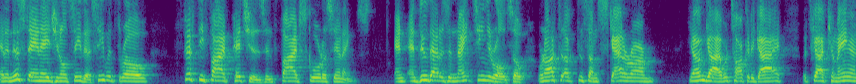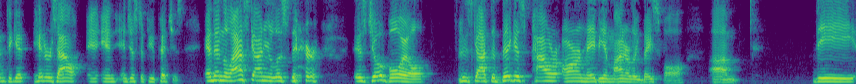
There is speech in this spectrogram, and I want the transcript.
and in this day and age, you don't see this. He would throw 55 pitches in five scoreless innings, and and do that as a 19 year old. So we're not talking some scatter arm young guy. We're talking a guy that's got command to get hitters out in, in, in just a few pitches. And then the last guy on your list there is Joe Boyle, who's got the biggest power arm maybe in minor league baseball. Um, the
